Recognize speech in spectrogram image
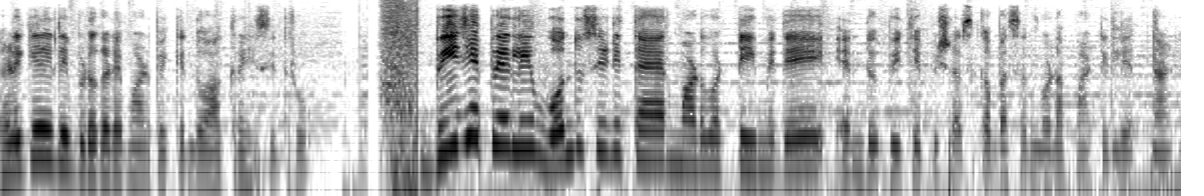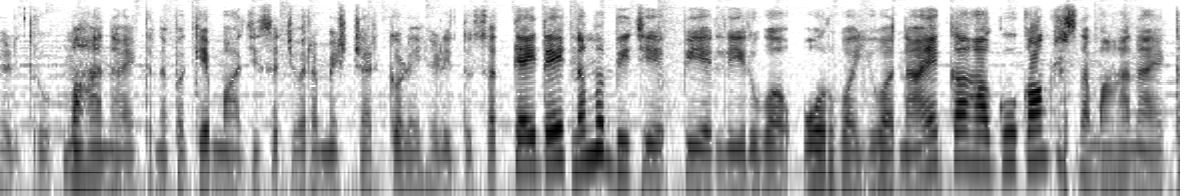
ಘಳಿಗೆಯಲ್ಲಿ ಬಿಡುಗಡೆ ಮಾಡಬೇಕೆಂದು ಆಗ್ರಹಿಸಿದರು. ಬಿಜೆಪಿಯಲ್ಲಿ ಒಂದು ಸಿಡಿ ತಯಾರು ಮಾಡುವ ಟೀಮ್ ಇದೆ ಎಂದು ಬಿಜೆಪಿ ಶಾಸಕ ಬಸನಗೌಡ ಪಾಟೀಲ್ ಯತ್ನಾಳ್ ಹೇಳಿದ್ರು. ಮಹಾನಾಯಕನ ಬಗ್ಗೆ ಮಾಜಿ ಸಚಿವ ರಮೇಶ್ ಜಾರಕಿಹೊಳಿ ಹೇಳಿದ್ದು ಸತ್ಯ ಇದೆ. ನಮ್ಮ ಬಿಜೆಪಿಯಲ್ಲಿ ಇರುವ ಓರ್ವ ಯುವ ನಾಯಕ ಹಾಗೂ ಕಾಂಗ್ರೆಸ್ನ ಮಹಾನಾಯಕ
